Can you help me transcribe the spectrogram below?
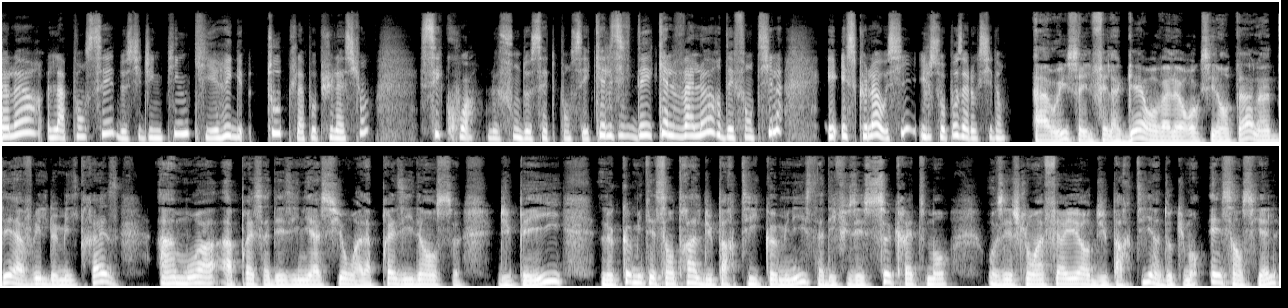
à l'heure la pensée de Xi Jinping qui irrigue toute la population. C'est quoi le fond de cette pensée? Quelles idées, quelles valeurs défend-il? Et est-ce que là aussi, il s'oppose à l'Occident? Ah oui, ça, il fait la guerre aux valeurs occidentales. Hein. Dès avril 2013, un mois après sa désignation à la présidence du pays, le comité central du Parti communiste a diffusé secrètement aux échelons inférieurs du parti un document essentiel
